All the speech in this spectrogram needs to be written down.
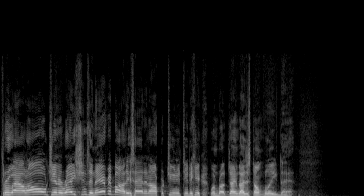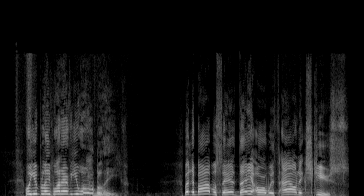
throughout all generations, and everybody's had an opportunity to hear. When Brother James, I just don't believe that. Well, you believe whatever you want to believe. But the Bible says they are without excuse.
